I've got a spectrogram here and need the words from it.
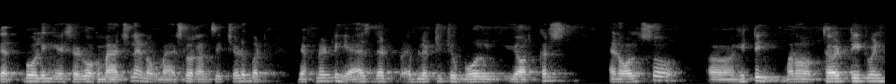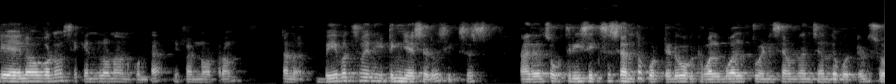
డెత్ బౌలింగ్ వేసాడు ఒక మ్యాచ్లో అండ్ ఒక మ్యాచ్లో రన్స్ ఇచ్చాడు. But definitely has that ability to bowl yorkers and also hitting మనం థర్డ్ టీ ట్వంటీ ఏలో కూడా సెకండ్ లోనో అనుకుంటా ఇఫ్ ఐమ్ నాట్ రాంగ్ తను బేబత్సమైన హిట్టింగ్ చేశాడు సిక్సెస్ నాకు తెలిసి ఒక త్రీ సిక్సెస్ ఎంత కొట్టాడు? ఒక twelve ball twenty seven runs ఎంత కొట్టాడు? So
